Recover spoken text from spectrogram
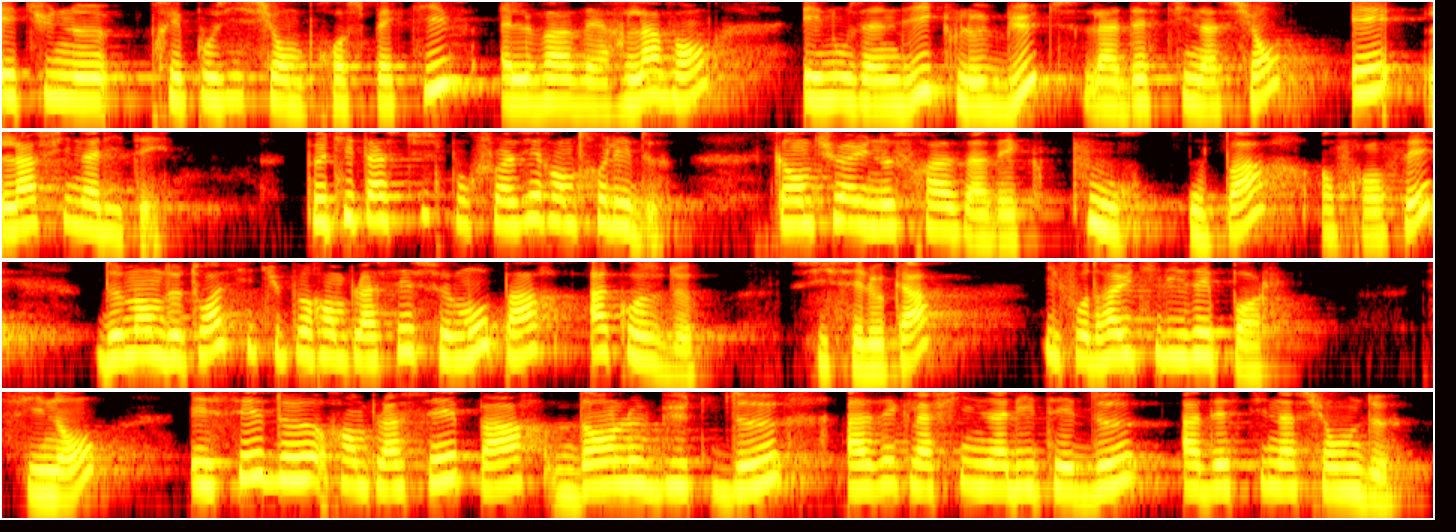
est une préposition prospective, elle va vers l'avant et nous indique le but, la destination et la finalité. Petite astuce pour choisir entre les deux. Quand tu as une phrase avec pour ou par en français, demande-toi si tu peux remplacer ce mot par à cause de. Si c'est le cas, il faudra utiliser por. Sinon, essaie de remplacer par dans le but de avec la finalité de à destination de.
